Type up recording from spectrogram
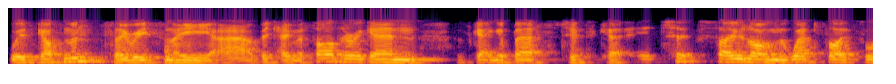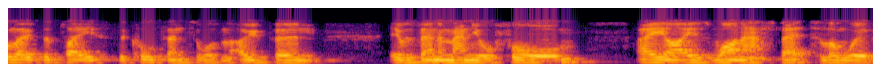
with, government. So recently uh, became a father again, was getting a birth certificate. It took so long. The website's all over the place. The call center wasn't open. It was then a manual form. AI is one aspect, along with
